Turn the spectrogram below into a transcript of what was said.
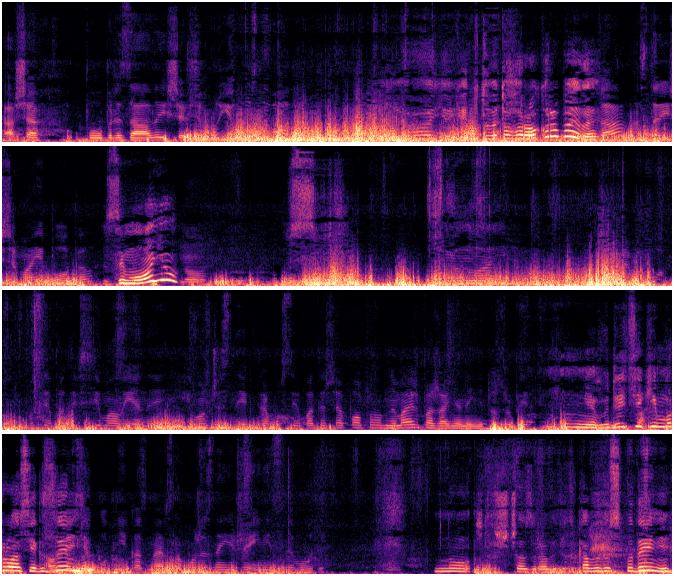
а ще пообрізали і ще все гною позливали. Ой-ой-ой, то ви того року робили? Так, а старий ще має попел. Зимою? Ну. Ну, треба попелом посипати всі малини. І вон чесник треба посипати ще попелом. Не маєш бажання нині то зробити? Ні, ви дивіться, який мороз, як А от десь як зимно. клубніка змерзла, може з неї вже і ніц не буде. Ну, що зробити? Така ви господині.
